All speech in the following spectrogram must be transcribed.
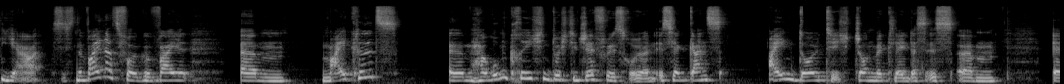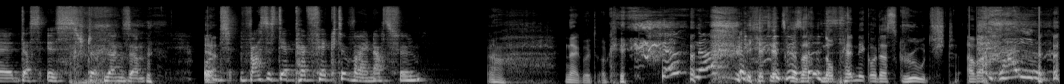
Ja, es ist eine Weihnachtsfolge, weil ähm, Michaels ähm, Herumkriechen durch die Jeffreys-Röhren ist ja ganz eindeutig John McClane. Das ist, ähm, äh, das ist Stirb langsam. Und ja. was ist der perfekte Weihnachtsfilm? Ach. Na gut, okay. Na? Ich hätte jetzt gesagt No Panic oder Scrooged, aber. Nein,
